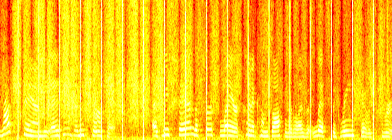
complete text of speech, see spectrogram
rough sand the edges and the surface. As we sand, the first layer kind of comes off a little as it lifts. The green shows through.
